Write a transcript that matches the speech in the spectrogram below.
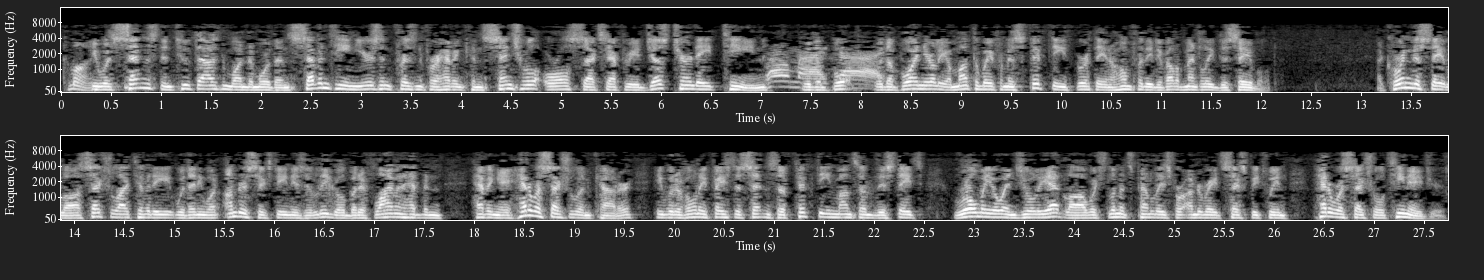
Come on. He was sentenced in 2001 to more than 17 years in prison for having consensual oral sex after he had just turned 18 Oh, with a boy with a boy nearly a month away from his 15th birthday in a home for the developmentally disabled. According to state law, sexual activity with anyone under 16 is illegal, but if Limon had been having a heterosexual encounter, he would have only faced a sentence of 15 months under the state's Romeo and Juliet law, which limits penalties for underage sex between heterosexual teenagers.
